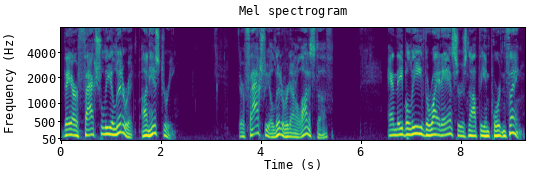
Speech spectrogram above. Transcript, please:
They are factually illiterate on history. They're factually illiterate on a lot of stuff. And they believe the right answer is not the important thing.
